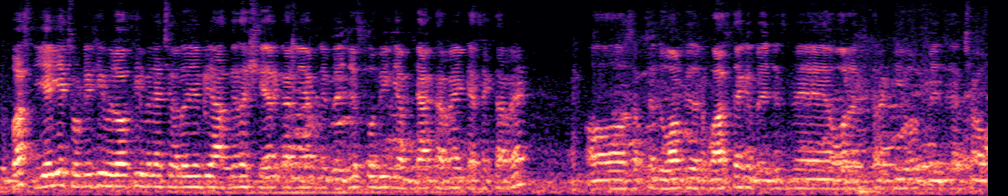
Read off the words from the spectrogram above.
तो बस ये ये छोटी सी ब्लॉग थी, मैंने चलो ये भी आपके साथ शेयर कर लिया अपने बिज़नेस को भी कि हम क्या कर रहे हैं, कैसे कर रहे हैं। और सबसे दुआओं की दरख्वास्त है कि बिज़नेस में और तरक्की हो बिज़नेस अच्छा हो।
